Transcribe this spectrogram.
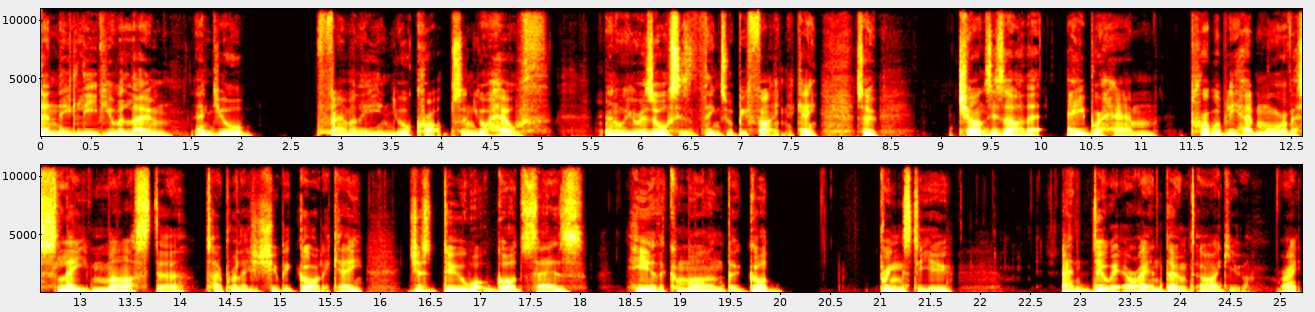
then they leave you alone and your family and your crops and your health and all your resources and things would be fine, okay? So chances are that Abraham probably had more of a slave master type relationship with God, okay? Just do what God says, hear the command that God brings to you, and do it, all right? And don't argue, right?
